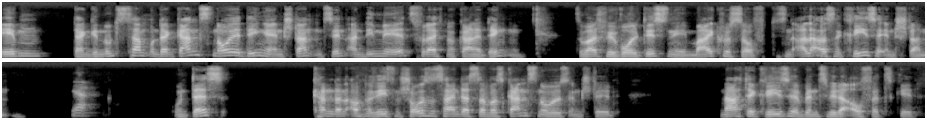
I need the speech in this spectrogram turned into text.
eben dann genutzt haben und dann ganz neue Dinge entstanden sind, an die wir jetzt vielleicht noch gar nicht denken. Zum Beispiel Walt Disney, Microsoft, die sind alle aus einer Krise entstanden. Ja. Und das kann dann auch eine Riesenchance sein, dass da was ganz Neues entsteht. Nach der Krise, wenn es wieder aufwärts geht.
